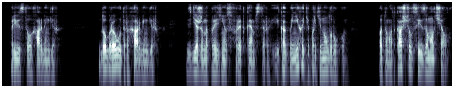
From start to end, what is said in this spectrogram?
— приветствовал Харбингер. «Доброе утро, Харбингер», — сдержанно произнес Фред Кемстер и как бы нехотя протянул руку. Потом откашлялся и замолчал.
